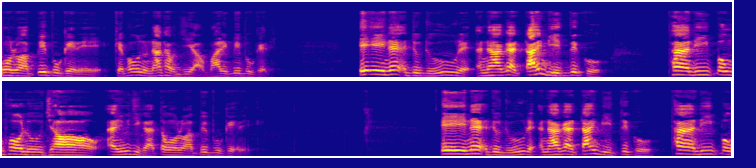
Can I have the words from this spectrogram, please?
ဝန်လွာပေးပို့ခဲ့တယ်ကဲဘုန်းဘုန်းတို့နားထောင်ကြည့်အောင်ဘာတွေပေးပို့ခဲ့တယ်အေအေနဲ့အတူတူတဲ့အနာဂတ်တိုင်းပြည်သစ်ကိုဖန်တီးပုံဖော်လိုကြောင်းအန်ယူဂျီကတဝန်လွာပေးပို့ခဲ့တယ်အေအေနဲ့အတူတူတဲ့အနာဂတ်တိုင်းပြည်သစ်ကိုဖန်တီးပုံ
